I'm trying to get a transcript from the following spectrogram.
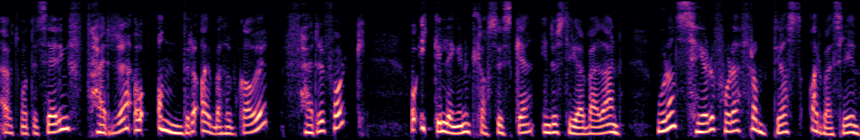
automatisering, færre og andre arbeidsoppgaver, færre folk, og ikke lenger den klassiske industriarbeideren. Hvordan ser du for deg framtidas arbeidsliv?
